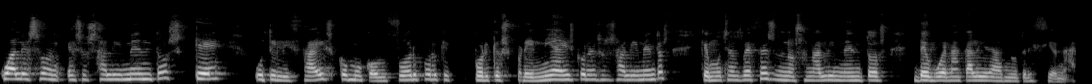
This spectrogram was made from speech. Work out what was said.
cuáles son esos alimentos que utilizáis como confort porque, porque os premiáis con esos alimentos que muchas veces no son alimentos de buena calidad nutricional.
